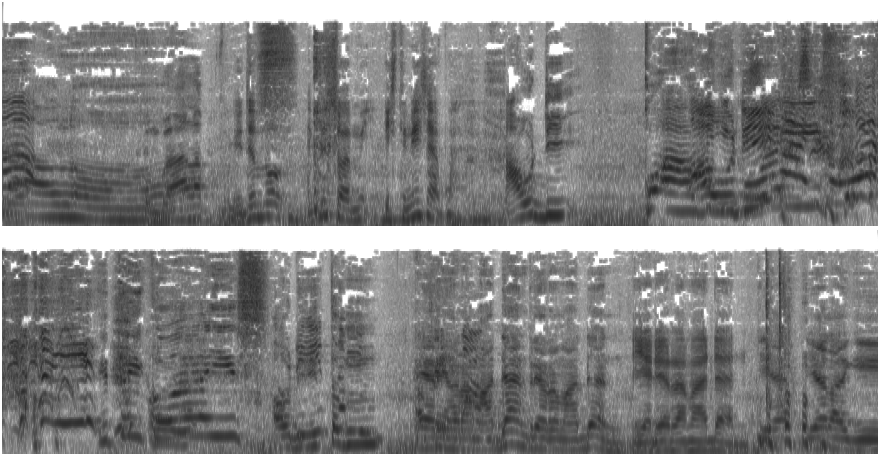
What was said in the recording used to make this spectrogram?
Ya Allah. Pembalap Itu itu suami istrinya siapa? Audi Kok Audi? Audi. Itu Iko Ais. Audi hitam Eh Rio Ramadan Rio Ramadan Iya, dia Ramadan. Dia dia lagi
